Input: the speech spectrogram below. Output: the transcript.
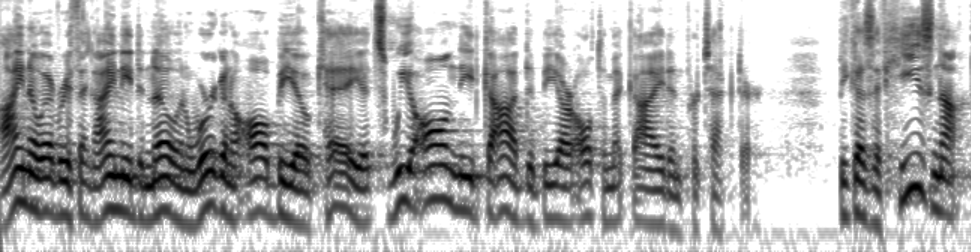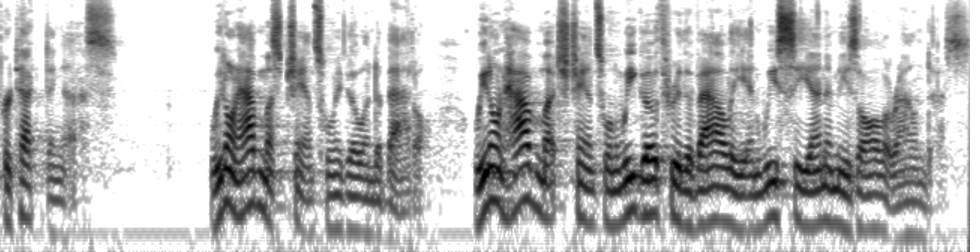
I know everything I need to know and we're going to all be okay. It's we all need God to be our ultimate guide and protector. Because if he's not protecting us, we don't have much chance when we go into battle. We don't have much chance when we go through the valley and we see enemies all around us.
